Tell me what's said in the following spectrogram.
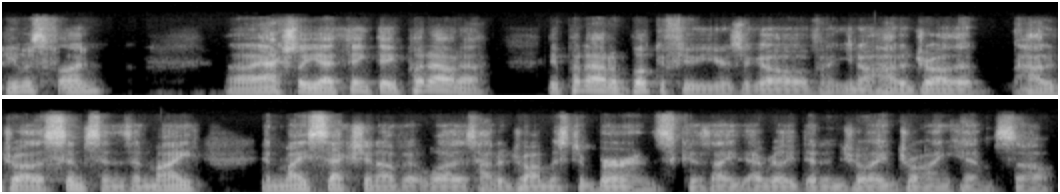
he was fun uh, actually, I think they put out a they put out a book a few years ago of you know how to draw the how to draw the Simpsons, and my and my section of it was how to draw Mr. Burns because I, I really did enjoy drawing him. So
